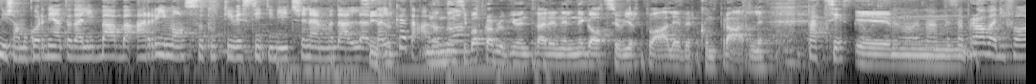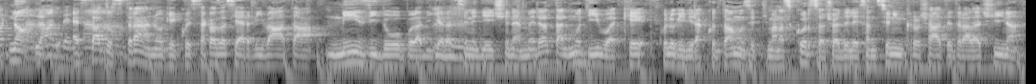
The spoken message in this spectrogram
diciamo coordinata da Alibaba ha rimosso tutti i vestiti di H&M dal, Sì, dal catalogo. non, non si può proprio più entrare nel negozio virtuale per comprarle. pazzesca Ehm, questa, cosa, questa prova di forza No, no, la- della- è stato strano che questa cosa sia arrivata mesi dopo la dichiarazione di H&M. In realtà il motivo è che quello che vi raccontavamo settimana scorsa, cioè delle sanzioni incrociate tra la Cina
